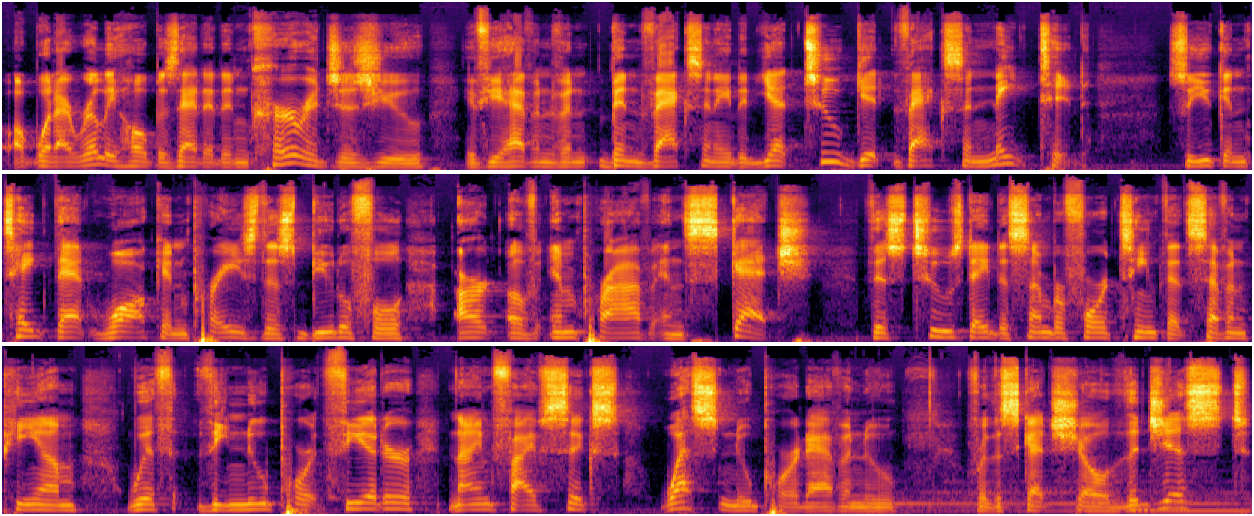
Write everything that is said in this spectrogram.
Uh, What I really hope is that it encourages you, if you haven't been- been vaccinated yet, to get vaccinated. So you can take that walk and praise this beautiful art of improv and sketch this Tuesday, December 14th at 7 p.m. with the Newport Theater, 956 West Newport Avenue, for the sketch show The Gist.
